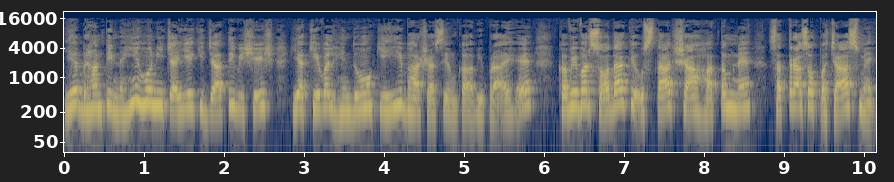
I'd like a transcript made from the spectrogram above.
यह भ्रांति नहीं होनी चाहिए कि जाति विशेष या केवल हिंदुओं की ही भाषा से उनका अभिप्राय है। कविवर सौदा के उस्ताद शाह हातम ने 1750 में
